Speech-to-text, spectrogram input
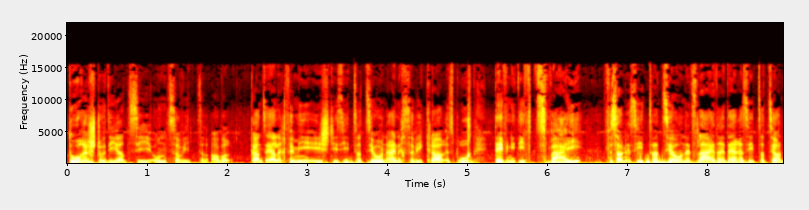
durchstudiert sein und so weiter. Aber ganz ehrlich, für mich ist die Situation eigentlich so wie klar, es braucht definitiv zwei für so eine Situation, jetzt leider in dieser Situation.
